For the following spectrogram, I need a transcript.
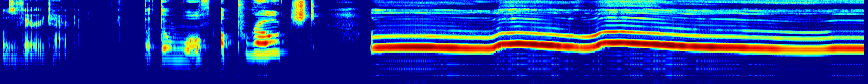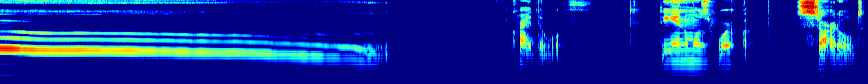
was very tired. But the wolf approached. Ooh, ooh, ooh, cried the wolf. The animals woke up, startled.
